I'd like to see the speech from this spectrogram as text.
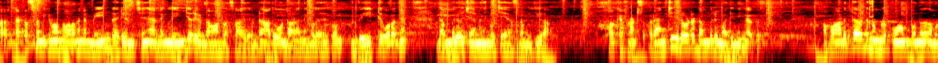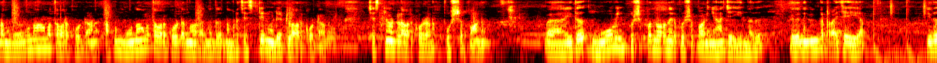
കറക്റ്റാക്കാൻ ശ്രമിക്കണമെന്ന് പറഞ്ഞതിന്റെ മെയിൻ കാര്യം എന്ന് വെച്ച് കഴിഞ്ഞാൽ അല്ലെങ്കിൽ ഇഞ്ചറി ഉണ്ടാകാനുള്ള സാധ്യതയുണ്ട്. അതുകൊണ്ടാണ് നിങ്ങൾ ഇപ്പം വെയിറ്റ് കുറഞ്ഞ ഡമ്പൽ വെച്ച് തന്നെ നിങ്ങൾ ചെയ്യാൻ ശ്രമിക്കുക. ഓക്കെ ഫ്രണ്ട്സ് ഒരു അഞ്ച് കിലോയുടെ ഡമ്പൽ മതി നിങ്ങൾക്ക്. അപ്പോൾ അടുത്തായിട്ട് നമ്മൾ പോകാൻ പോകുന്നത് നമ്മുടെ മൂന്നാമത്തെ വർക്കൗട്ടാണ് അപ്പം മൂന്നാമത്തെ വർക്കൗട്ട് എന്ന് പറയുന്നത് നമ്മുടെ ചെസ്റ്റിന് വേണ്ടിയിട്ടുള്ള വർക്കൗട്ടാണ് ചെസ്റ്റിന് വേണ്ടിയിട്ടുള്ള വർക്കൗട്ടാണ് പുഷപ്പാണ് ഇത് മൂവിങ് പുഷപ്പ് എന്ന് പറഞ്ഞൊരു പുഷപ്പാണ് ഞാൻ ചെയ്യുന്നത്. ഇത് നിങ്ങൾക്ക് ട്രൈ ചെയ്യാം. ഇത്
